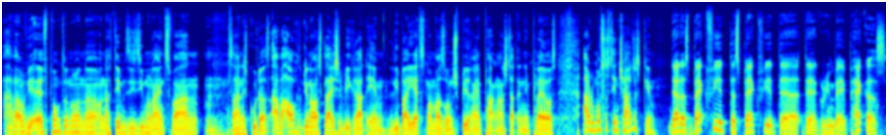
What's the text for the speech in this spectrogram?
aber irgendwie elf Punkte nur, ne? Und nachdem sie 7 und 1 waren, mh, sah nicht gut aus. Aber auch genau das gleiche wie gerade eben. Lieber jetzt nochmal so ein Spiel reinpacken, anstatt in den Playoffs. Aber du musst es den Chargers geben. Ja, das Backfield, das Backfield der, der Green Bay Packers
